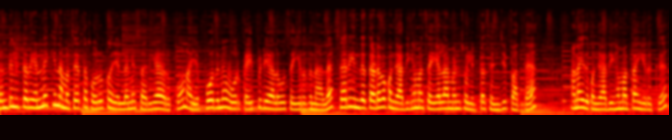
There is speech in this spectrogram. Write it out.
ரெண்டு லிட்டர் எண்ணெய்க்கு நம்ம சேர்த்த பொருட்கள் எல்லாமே சரியாக இருக்கும். நான் எப்போதுமே ஒரு கைப்பிடி அளவு செய்கிறதுனால சரி இந்த தடவை கொஞ்சம் அதிகமாக செய்யலாமேன்னு சொல்லிட்டு தான் செஞ்சு பார்த்தேன். ஆனால் இது கொஞ்சம் அதிகமாக தான் இருக்குது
